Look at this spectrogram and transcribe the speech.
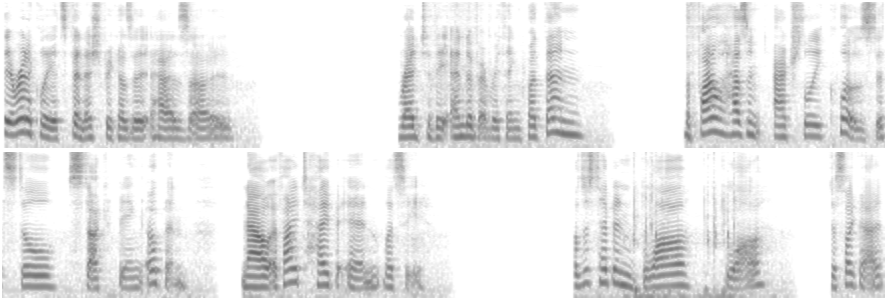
theoretically it's finished because it has uh, read to the end of everything, but then the file hasn't actually closed. It's still stuck being open. Now, if I type in, let's see, I'll just type in blah, blah, just like that, and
